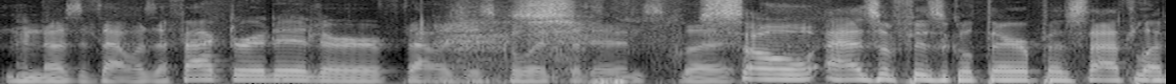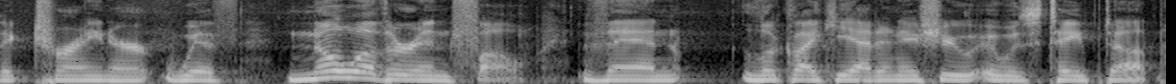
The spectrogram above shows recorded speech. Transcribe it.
who knows if that was a factor in it or if that was just coincidence. But So, as a physical therapist, athletic trainer with no other info than looked like he had an issue, it was taped up.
